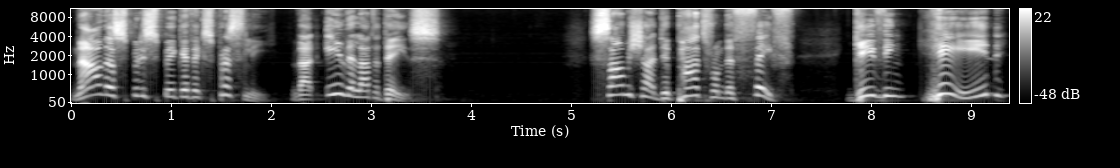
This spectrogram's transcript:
Now the Spirit speaketh expressly that in the latter days some shall depart from the faith, giving heed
